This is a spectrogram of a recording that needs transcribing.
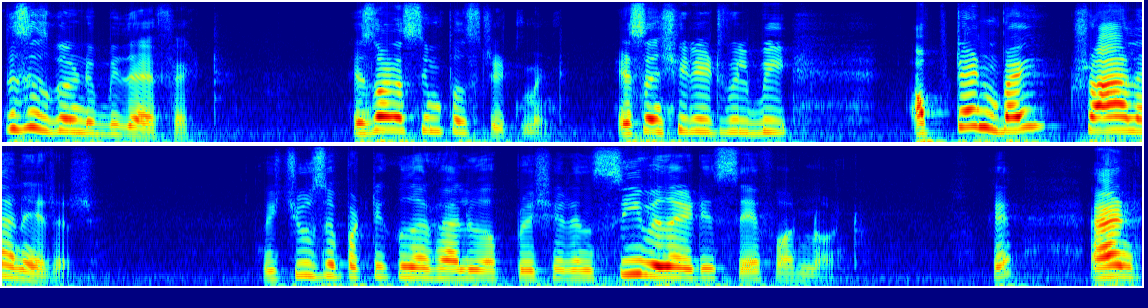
this is going to be the effect. It is not a simple treatment essentially it will be obtained by trial and error. We choose a particular value of pressure and see whether it is safe or not. Okay. And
